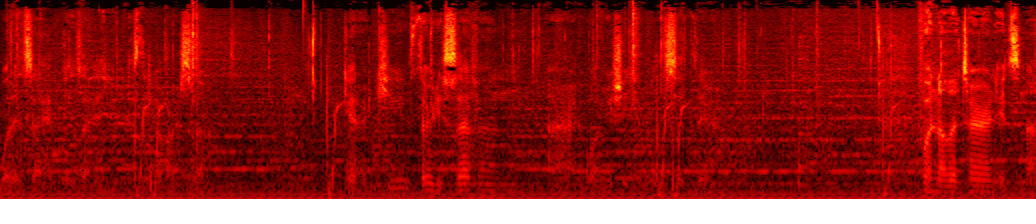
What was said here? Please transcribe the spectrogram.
what exactly what exactly units they are. So get our Q 37. Alright, well I mean she can really sit there. For another turn, it's not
